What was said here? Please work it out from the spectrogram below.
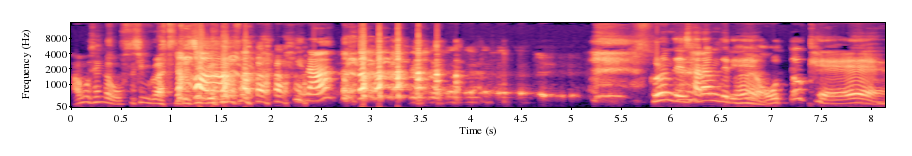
아무 생각 없으신 것 같은데 지금. 티나? 그런데 사람들이 네. 어떻게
